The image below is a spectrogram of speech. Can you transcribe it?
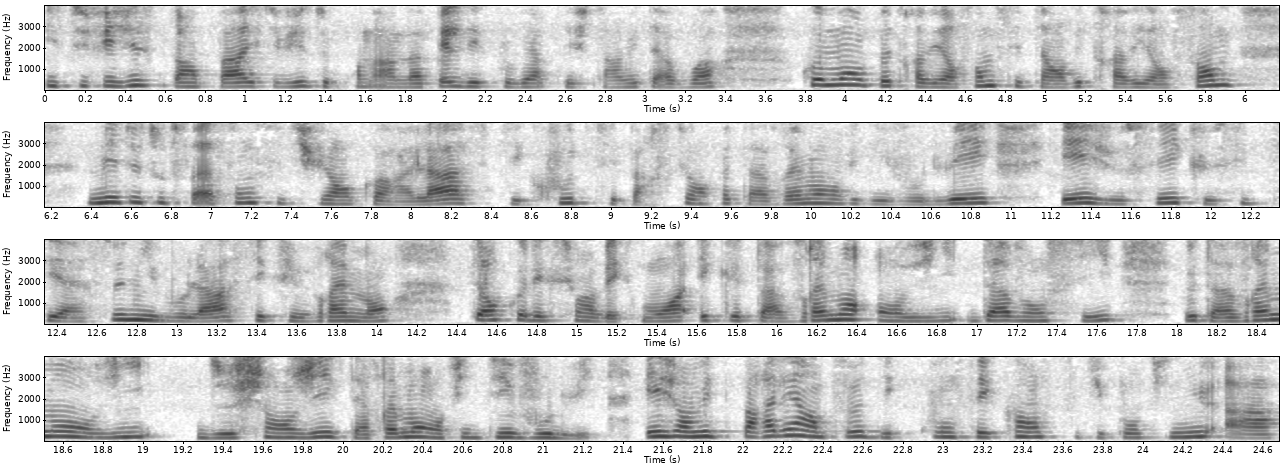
Il suffit juste d'un pas, il suffit juste de prendre un appel découverte et je t'invite à voir comment on peut travailler ensemble si tu as envie de travailler ensemble. Mais de toute façon, si tu es encore là, si tu écoutes, c'est parce que en fait tu as vraiment envie d'évoluer et je sais que si tu es à ce niveau-là, c'est que vraiment tu es en connexion avec moi et que tu as vraiment envie d'avancer, que tu as vraiment envie de changer, que tu as vraiment envie d'évoluer. Et j'ai envie de parler un peu des conséquences si tu continues à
